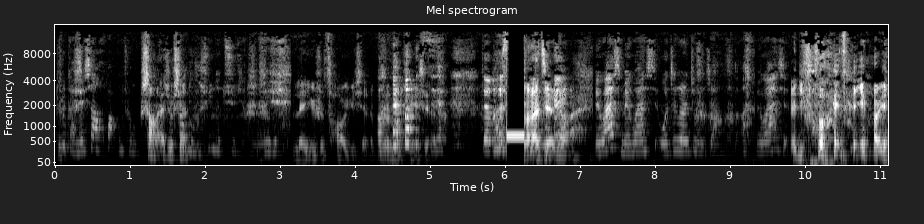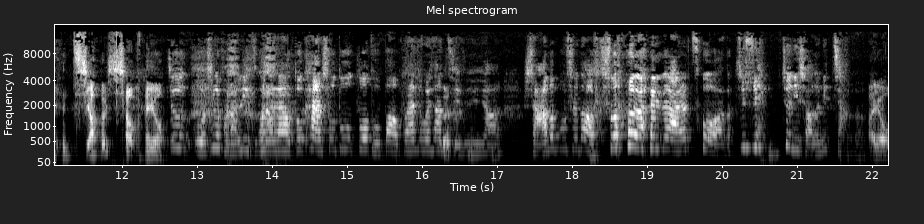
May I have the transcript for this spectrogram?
就感觉像画那种上来就先像鲁迅的剧一样。雷雨是曹禺写的，不是鲁迅写的，对不起，把它剪掉。哎，没关系，没关系，我这个人就是这样子的，没关系。哎，你不会在幼儿园教小朋友？就我是个反面例子，告诉大家要多看书，多多读报，不然就会像姐姐一样啥都不知道，说出来一个还是错的。继续，就你晓得，你讲。嗯，哎呦，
